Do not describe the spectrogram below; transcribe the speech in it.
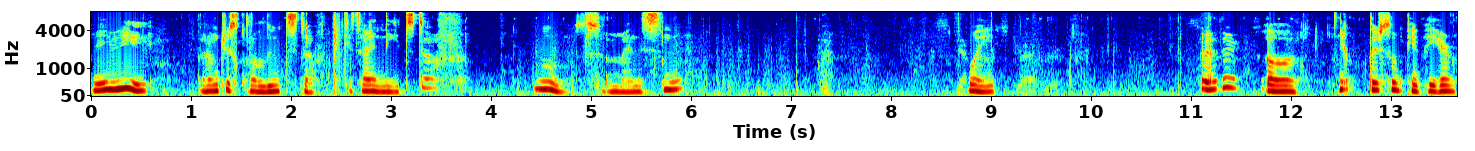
Maybe. But I'm just gonna loot stuff because I need stuff. Ooh, some medicine. Wait. Are there? Oh, yep, there's some people here.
